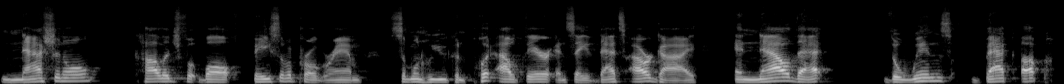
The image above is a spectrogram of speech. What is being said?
national college football face of a program, someone who you can put out there and say, that's our guy. And now that the wins back up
